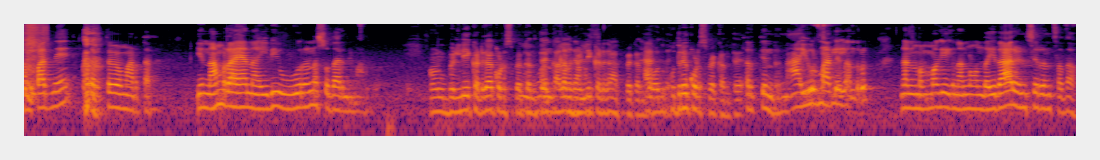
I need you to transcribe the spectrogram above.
ಸಂಪಾದನೆ ಕರ್ತವ್ಯ ಮಾಡ್ತಾರೆ. ಈ ನಮ್ಮ ರಾಯನ ಇಡೀ ಊರನ್ನು ಸುಧಾರಣೆ ಮಾಡ್ಬೋದು ಅವ್ನಿಗೆ ಬೆಳ್ಳಿ ಕಡ್ಗ ಕೊಡಿಸ್ಬೇಕಂತೆ ಕಾಲಲ್ಲಿ ಬೆಳ್ಳಿ ಕಡ್ಗ ಹಾಕ್ಬೇಕಂತೆ ಒಂದು ಕುದುರೆ ಕೊಡಿಸ್ಬೇಕಂತೆ. ತರ್ತೀನಿ ರೀ. ನಾ ಇವ್ರು ಮಾಡಲಿಲ್ಲ ಅಂದ್ರು ನನ್ನ ಮೊಮ್ಮಗಿಗೆ ನನ್ನ ಒಂದು ಐದಾರು ಇನ್ಸೂರೆನ್ಸ್ ಅದಾವ.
